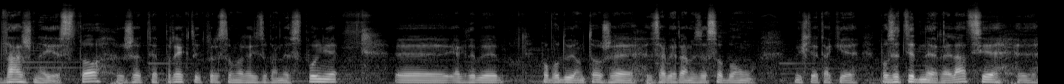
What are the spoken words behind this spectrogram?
Ważne jest to, że te projekty, które są realizowane wspólnie, jak gdyby powodują to, że zawieramy ze sobą, myślę, takie pozytywne relacje. Y,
